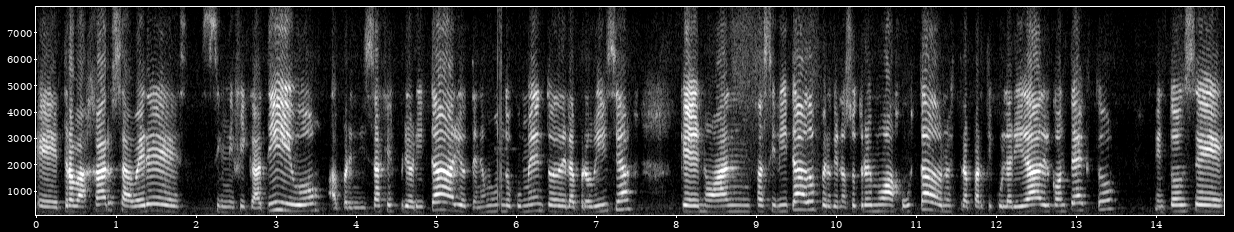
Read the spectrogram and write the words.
eh, trabajar saberes significativos, aprendizajes prioritarios, tenemos un documento de la provincia que nos han facilitado, pero que nosotros hemos ajustado nuestra particularidad del contexto. Entonces,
